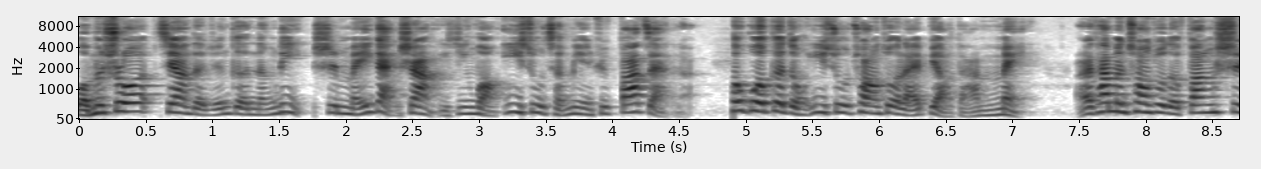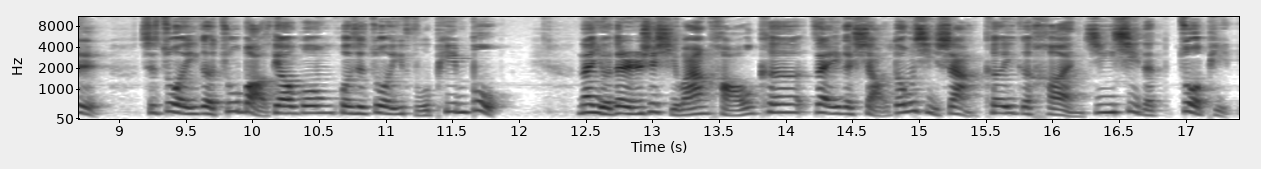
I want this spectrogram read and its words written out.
我们说这样的人格能力是美感上已经往艺术层面去发展了。透过各种艺术创作来表达美，而他们创作的方式是做一个珠宝雕工，或是做一幅拼布。那有的人是喜欢豪刻在一个小东西上刻一个很精细的作品，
